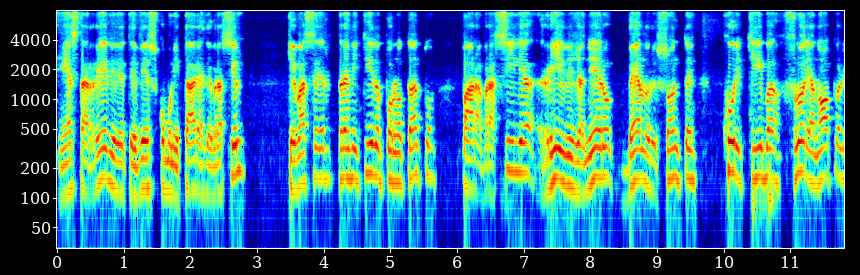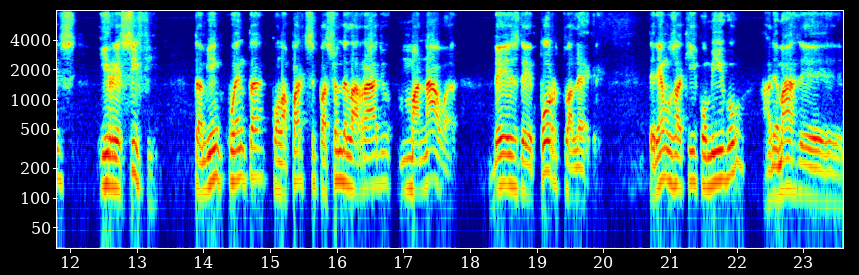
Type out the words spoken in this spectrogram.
en esta red de TVs comunitarias de Brasil, que va a ser transmitido, por lo tanto, para Brasilia, Rio de Janeiro, Belo Horizonte, Curitiba, Florianópolis y Recife. También cuenta con la participación de la radio Manaua desde Porto Alegre. Tenemos aquí conmigo, además de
